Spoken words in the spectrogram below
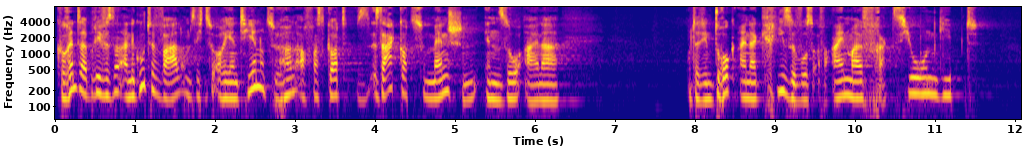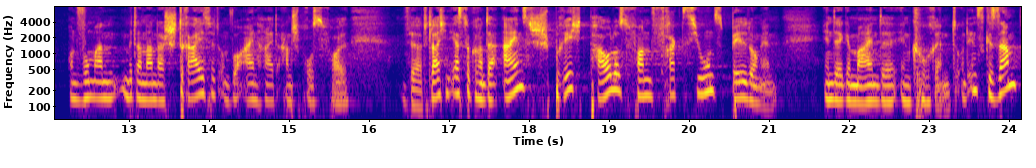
Korintherbriefe sind eine gute Wahl, um sich zu orientieren und zu hören, auch was Gott sagt Gott zu Menschen in so einer unter dem Druck einer Krise, wo es auf einmal Fraktionen gibt und wo man miteinander streitet und wo Einheit anspruchsvoll wird. Gleich in 1. Korinther 1 spricht Paulus von Fraktionsbildungen in der Gemeinde in Korinth. Und insgesamt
